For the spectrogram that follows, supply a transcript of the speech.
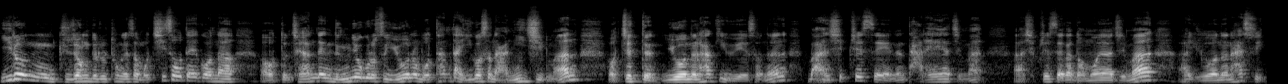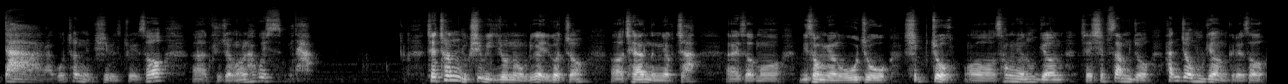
이런 규정들을 통해서 뭐 취소되거나 어떤 제한된 능력으로서 유언을 못한다 이것은 아니지만 어쨌든 유언을 하기 위해서는 만 17세 에는 달해야지만 아, 17세가 넘어야지만 아, 유언은 할 수 있다라고 1061조에서 아, 규정을 하고 있습니다. 제 1062조는 우리가 읽었죠. 어, 제한 능력자. 그래서 뭐 미성년 5조, 10조, 어, 성년 후견 제 13조 한정 후견 그래서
